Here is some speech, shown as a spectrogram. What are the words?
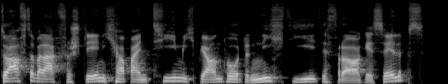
Du darfst aber auch verstehen, ich habe ein Team, ich beantworte nicht jede Frage selbst,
